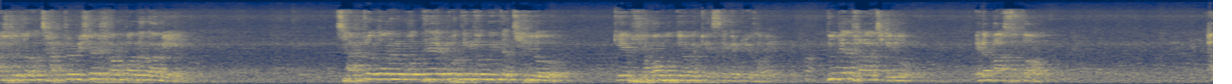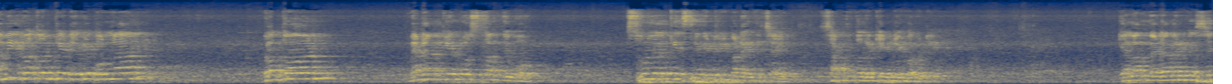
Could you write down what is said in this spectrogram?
আসলে, যখন ছাত্র বিষয় সম্পাদক আমি ছাত্র দলের কে সভাপতি হবে, কে সেক্রেটারি হবে, দুইটা ধারা ছিল, এটা বাস্তব। আমি রতনকে ডেকে বললাম, রতন, ম্যাডামকে প্রস্তাব দেব সোহেলকে সেক্রেটারি বানাইতে চাই, ছাত্র দলের কেন্দ্রীয় কমিটি। গেলাম ম্যাডামের কাছে,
